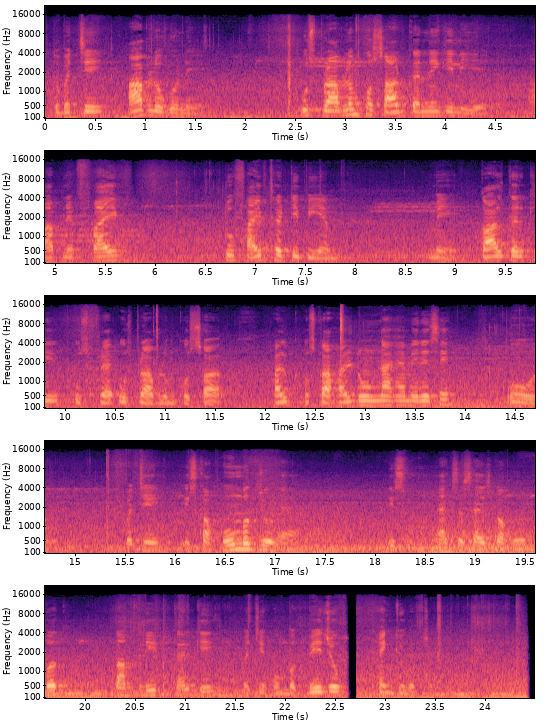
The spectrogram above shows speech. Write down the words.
तो बच्चे, आप लोगों ने उस प्रॉब्लम को सॉल्व करने के लिए आपने five two five thirty PM में कॉल करके उस उस प्रॉब्लम को हल, उसका हल ढूंढना है मेरे से। और बच्चे, इसका होमवर्क जो है इस एक्सरसाइज का होमवर्क कंप्लीट करके बच्चे होमवर्क भेजो। थैंक यू बच्चों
